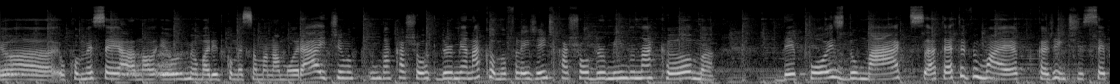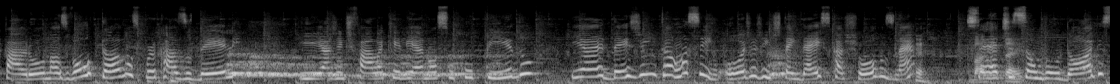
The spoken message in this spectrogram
Eu, ah, eu comecei a. Eu e meu marido começamos a namorar e tinha um- uma cachorra que dormia na cama. Eu falei, gente, cachorro dormindo na cama. Depois do Max, até teve uma época que a gente se separou, nós voltamos por causa dele e a gente fala que ele é nosso cupido. E é desde então, assim, hoje a gente tem 10 cachorros, né? Sete são bulldogs.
